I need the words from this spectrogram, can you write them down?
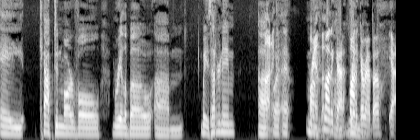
a Captain Marvel, Maria LeBeau. Um, wait, is that her name? Uh, Monica. uh, Rambeau. Monica, um, Monica Rambeau. Yeah.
